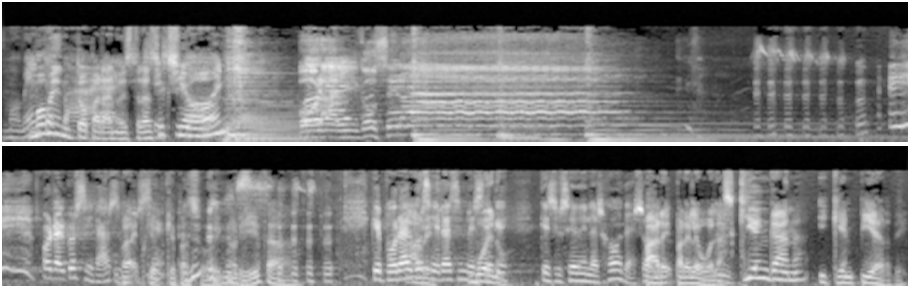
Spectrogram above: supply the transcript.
Momento, para, nuestra sección. Por algo será. Por algo será, su merced. ¿Qué, qué pasó, Ignorita? Que por algo A ver, será, su merced, bueno. que, que suceden las jodas. ¿o? Pare, párele bolas. ¿Quién gana y quién pierde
